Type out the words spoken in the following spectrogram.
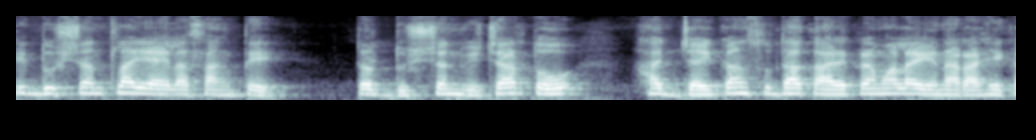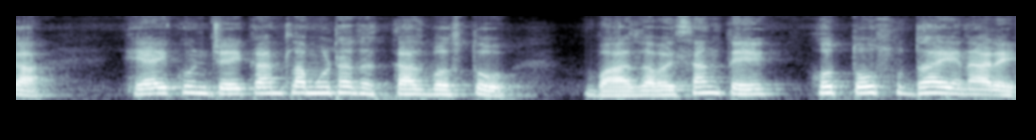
ती दुष्यंतला यायला सांगते. तर दुष्यंत विचारतो हा जयकांत सुद्धा कार्यक्रमाला येणार आहे का? हे ऐकून जयकांतला मोठा धक्काच बसतो. बाळजाबाई सांगते हो तो सुद्धा येणार आहे.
